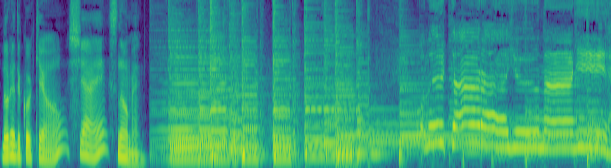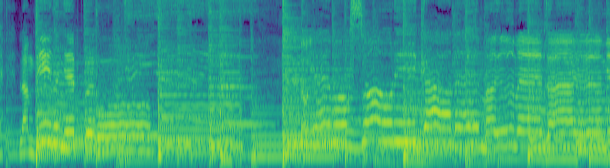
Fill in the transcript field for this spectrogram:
노래 듣고 올게요. 시아의 스노우맨. 유난히 람디는 예쁘고 너의 목소리가 내 마음에 닿으면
